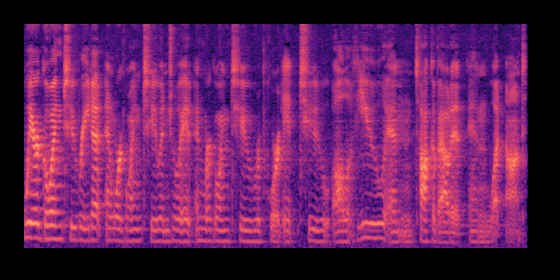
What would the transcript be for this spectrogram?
we are going to read it and we're going to enjoy it and we're going to report it to all of you and talk about it and whatnot.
